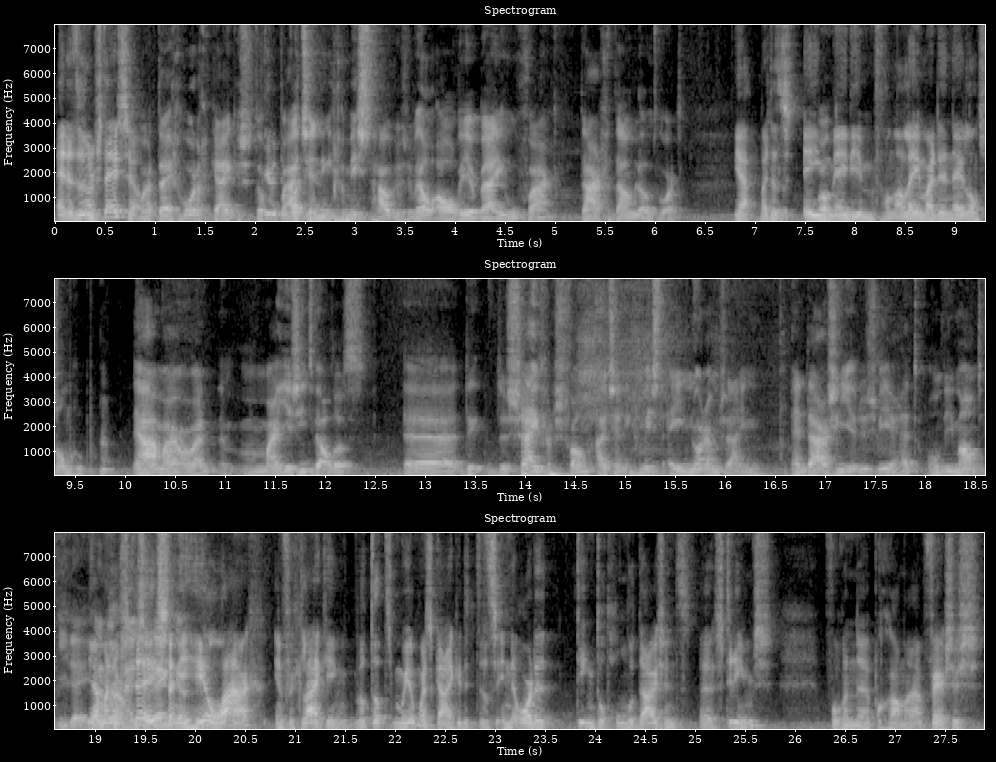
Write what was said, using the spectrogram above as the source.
En dat is nog steeds zo. Maar tegenwoordig kijken ze toch op uitzending gemist houden ze wel alweer bij hoe vaak daar gedownload wordt. Ja, maar dat is één Want- medium van alleen maar de Nederlandse omroep. Ja, maar, maar, maar je ziet wel dat eh, de, de cijfers van uitzending gemist enorm zijn. En daar zie je dus weer het on-demand idee. Ja, maar nog steeds zijn die heel laag in vergelijking. Want dat moet je ook maar eens kijken. Dat is in de orde 10 tot 100.000 eh, streams voor een eh, programma versus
